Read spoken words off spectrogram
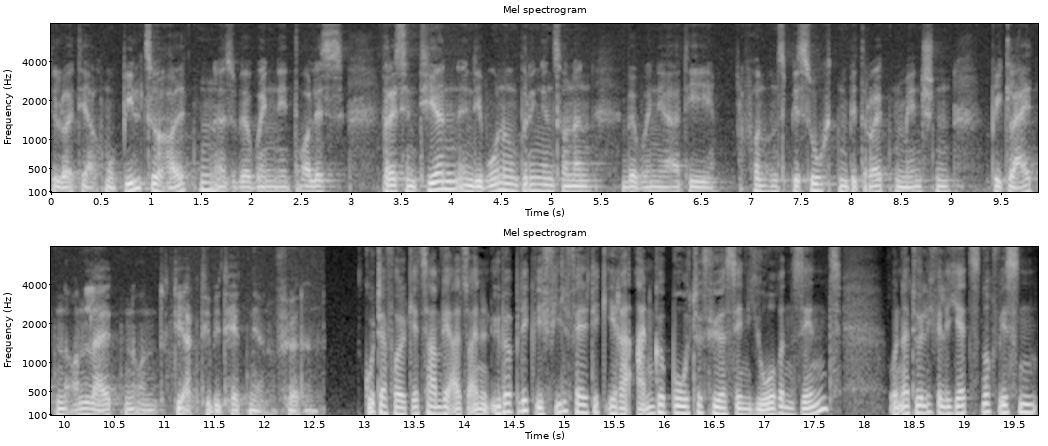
die Leute auch mobil zu halten. Also wir wollen nicht alles präsentieren, in die Wohnung bringen, sondern wir wollen ja auch die von uns besuchten, betreuten Menschen begleiten, anleiten und die Aktivitäten ja noch fördern. Gut Erfolg, jetzt haben wir also einen Überblick, wie vielfältig Ihre Angebote für Senioren sind. Und natürlich will ich jetzt noch wissen,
